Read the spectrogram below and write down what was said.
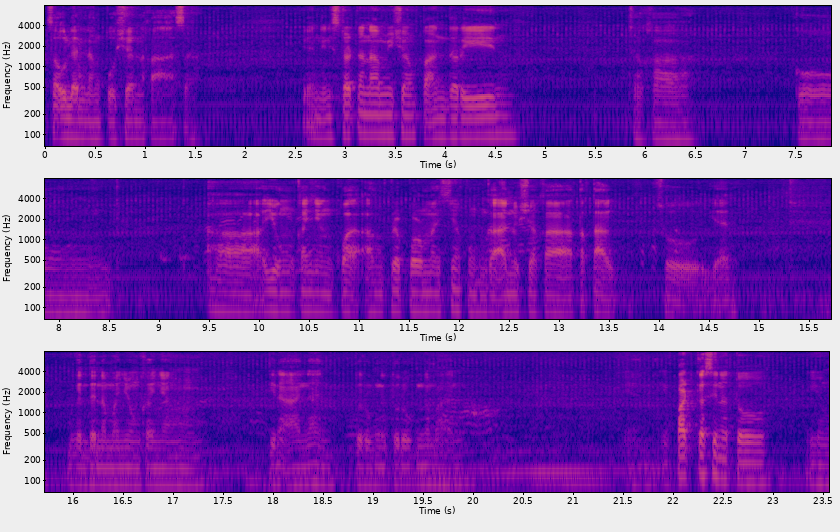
Sa ulan lang po siya nakaasa. Yan, in-start na namin siyang paandarin. Tsaka, kung ah, yung kanyang ang performance niya kung gaano siya katatag. So, yan. Maganda naman yung kanyang tinaanan. Turog na turog naman. Yan. Yung part kasi na to, yung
